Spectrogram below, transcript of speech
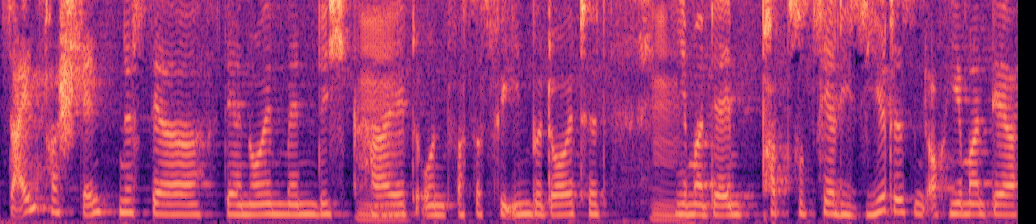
sein Verständnis der, der neuen Männlichkeit mhm. und was das für ihn bedeutet. Mhm. Jemand, der im Pott sozialisiert ist und auch jemand, der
